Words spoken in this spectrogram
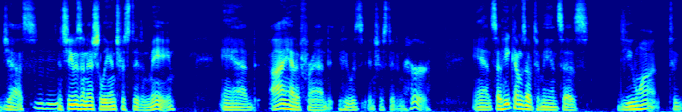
Jess, mm-hmm. and she was initially interested in me, and I had a friend who was interested in her, and so he comes up to me and says, "Do you want to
